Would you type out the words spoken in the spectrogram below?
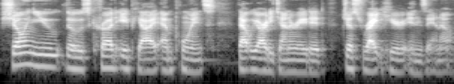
showing you those CRUD API endpoints that we already generated just right here in Xano.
